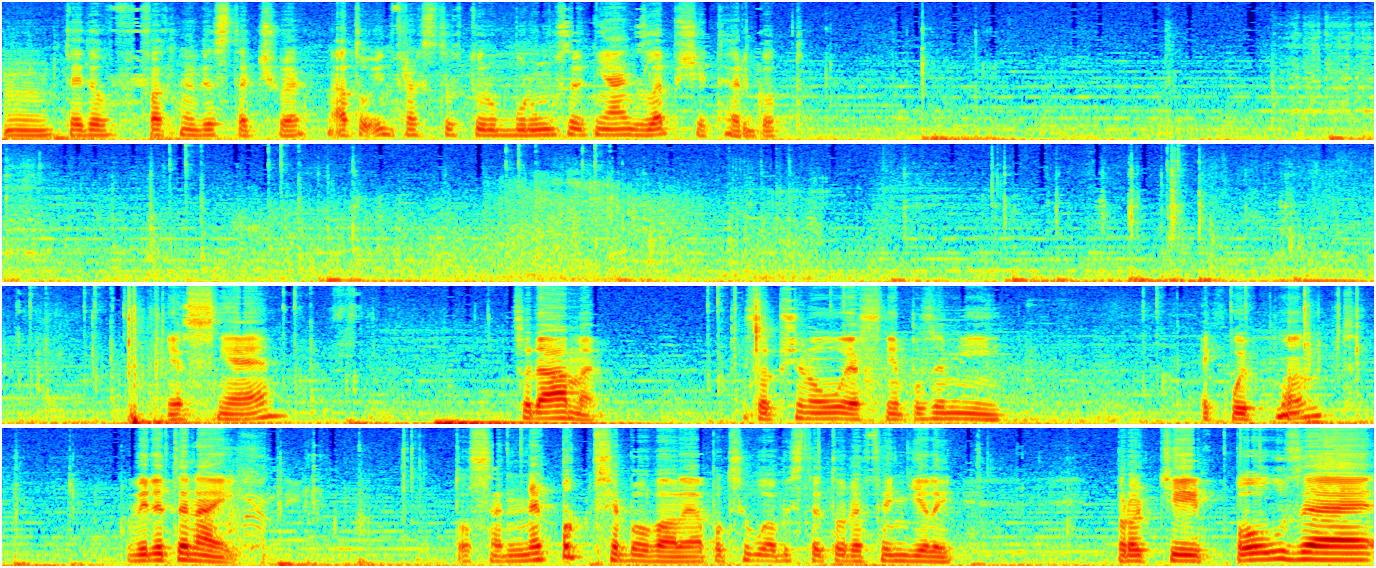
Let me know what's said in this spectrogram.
Hmm, teď to fakt nedostačuje. Na tu infrastrukturu budu muset nějak zlepšit, Hergot. Jasně. Co dáme? Zlepšenou, jasně, pozemní equipment. Vyjdete na jich. To se nepotřebovali, já potřebuji, abyste to defendili. Proti pouze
